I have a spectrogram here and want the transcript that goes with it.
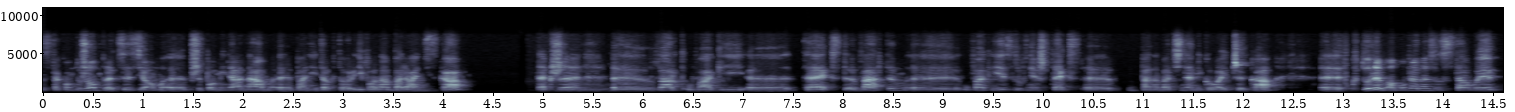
z taką dużą precyzją przypomina nam pani doktor Iwona Barańska. Także wart uwagi tekst. Wartym uwagi jest również tekst pana Marcina Mikołajczyka, e, w którym omówione zostały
